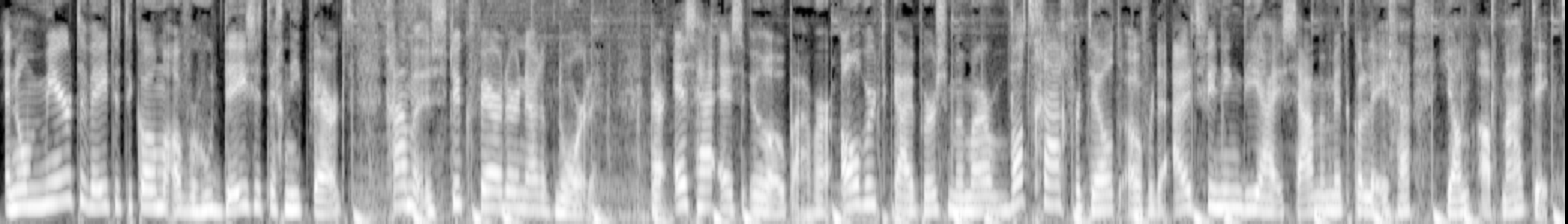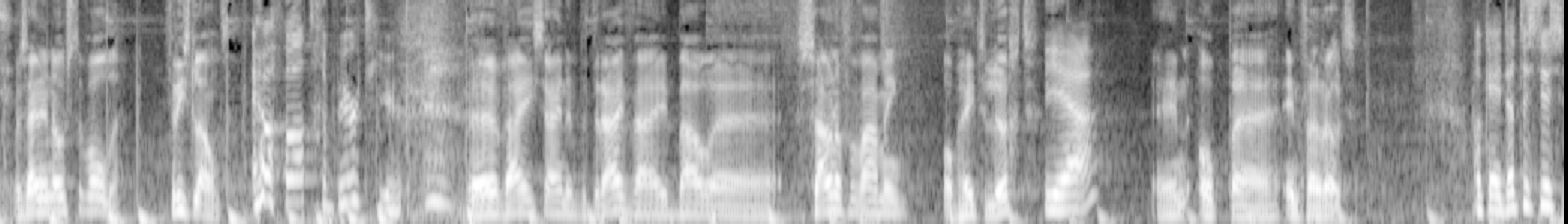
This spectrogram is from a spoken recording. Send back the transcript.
En om meer te weten te komen over hoe deze techniek werkt... gaan we een stuk verder naar het noorden. Naar SHS Europa, waar Albert Kuipers me maar wat graag vertelt... over de uitvinding die hij samen met collega Jan Abma deed. We zijn in Oosterwolde, Friesland. En wat gebeurt hier? Uh, wij zijn een bedrijf, wij bouwen saunaverwarming op hete lucht. Ja. En op uh, infrarood. Oké, dat is dus,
